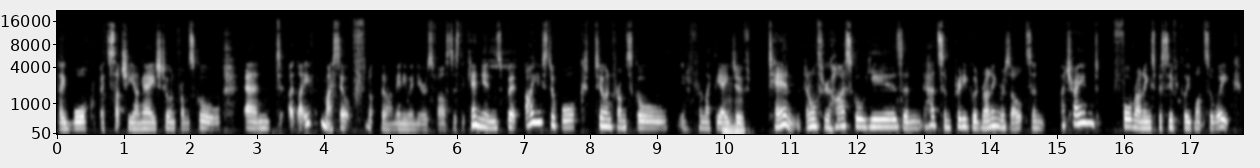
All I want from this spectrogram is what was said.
they walk at such a young age to and from school. And uh, like, even myself, not that I'm anywhere near as fast as the Kenyans, but I used to walk to and from school you know, from like the age Mhm. of 10 and all through high school years and had some pretty good running results. And I trained for running specifically once a week.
